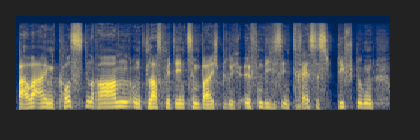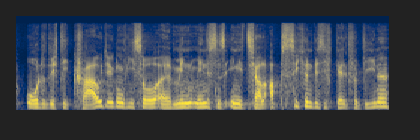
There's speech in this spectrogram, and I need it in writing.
baue einen Kostenrahmen und lasse mir den zum Beispiel durch öffentliches Interesse, Stiftungen oder durch die Crowd irgendwie so mindestens initial absichern, bis ich Geld verdiene.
